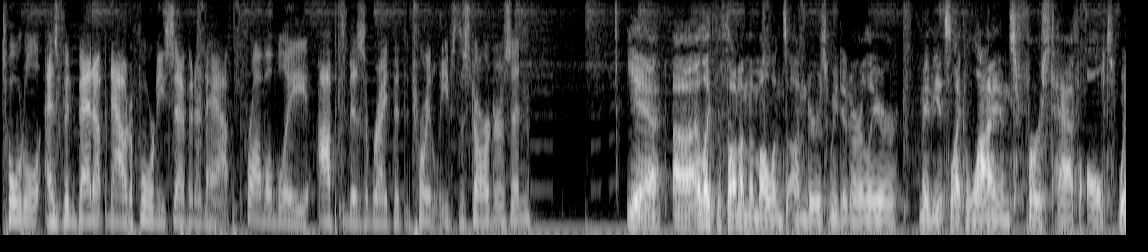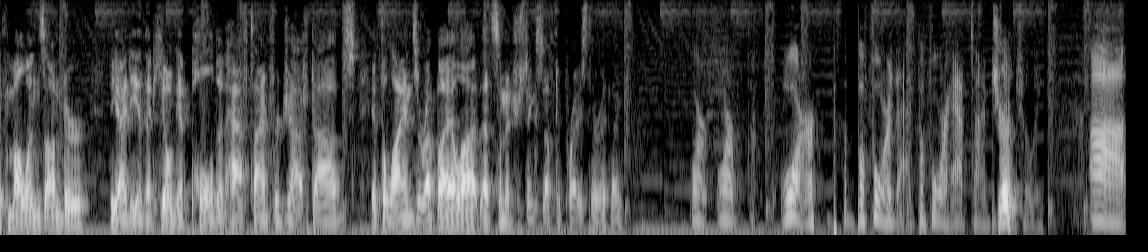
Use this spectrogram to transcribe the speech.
Total has been bet up now to 47 and a half. Probably optimism, right, that Detroit leaves the starters in. Yeah, uh, I like the thought on the Mullens unders we did earlier. Maybe it's like Lions first half alt with Mullens under. The idea that he'll get pulled at halftime for Josh Dobbs if the Lions are up by a lot. That's some interesting stuff to price there, I think. Or, or, or before that, before halftime, Sure. potentially. Uh,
